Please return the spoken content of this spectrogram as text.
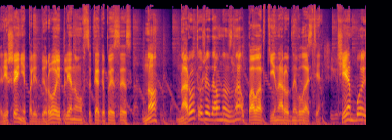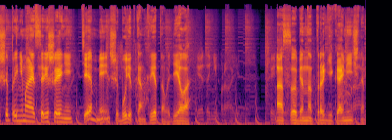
решения Политбюро и пленумов ЦК КПСС, но народ уже давно знал повадки народной власти. Чем больше принимается решений, тем меньше будет конкретного дела. Особенно трагикомичным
